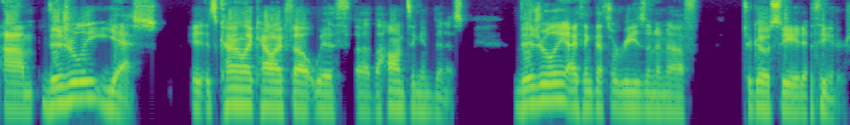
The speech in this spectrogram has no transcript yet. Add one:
Um, visually, yes, it's kind of like how I felt with uh, The Haunting in Venice. Visually, I think that's a reason enough to go see it in theaters.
